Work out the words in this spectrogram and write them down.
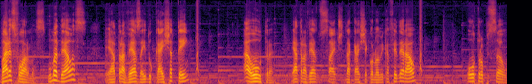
Várias formas. Uma delas é através aí do Caixa Tem, a outra é através do site da Caixa Econômica Federal. Outra opção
